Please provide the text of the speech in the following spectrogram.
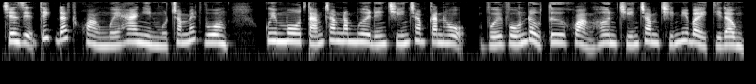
trên diện tích đất khoảng 12.100 m2, quy mô 850 đến 900 căn hộ với vốn đầu tư khoảng hơn 997 tỷ đồng.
